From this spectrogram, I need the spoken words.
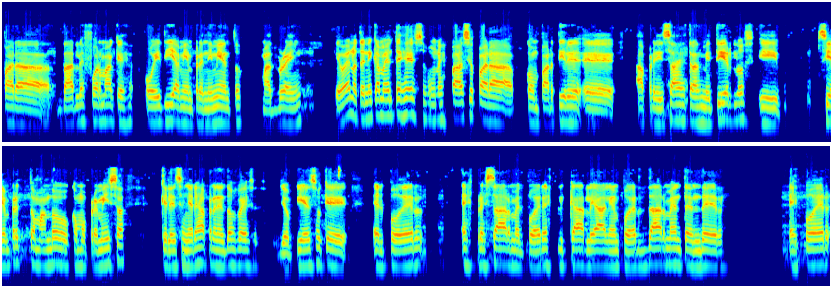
para darle forma a que hoy día mi emprendimiento, Mad Brain, que bueno, técnicamente es eso, un espacio para compartir eh, aprendizajes, transmitirlos y siempre tomando como premisa que le enseñar es aprender dos veces. Yo pienso que el poder expresarme, el poder explicarle a alguien, poder darme a entender, es poder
